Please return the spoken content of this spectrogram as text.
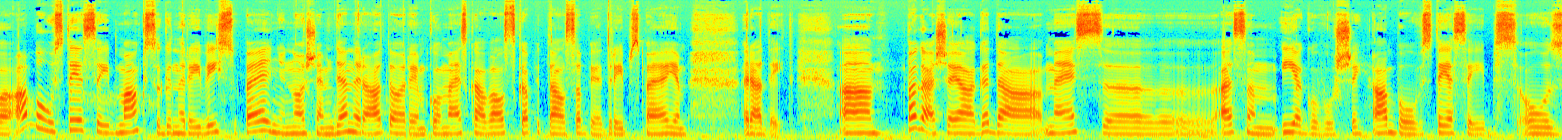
abūs tiesību maksu, gan arī visu peļņu no šiem ģeneratoriem, ko mēs kā valsts kapitāla sabiedrība spējam radīt. Uh, Pagājušajā gadā mēs uh, esam ieguvuši apbūves tiesības uz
